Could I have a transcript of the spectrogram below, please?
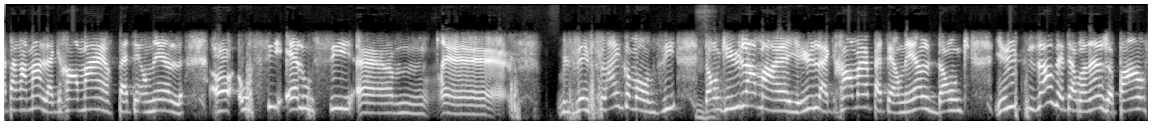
apparemment la grand-mère paternelle a aussi, elle aussi, euh, euh, levé le flingue, comme on dit. Mhm. Donc, il y a eu la mère, il y a eu la grand-mère paternelle. Donc, il y a eu plusieurs intervenants, je pense,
